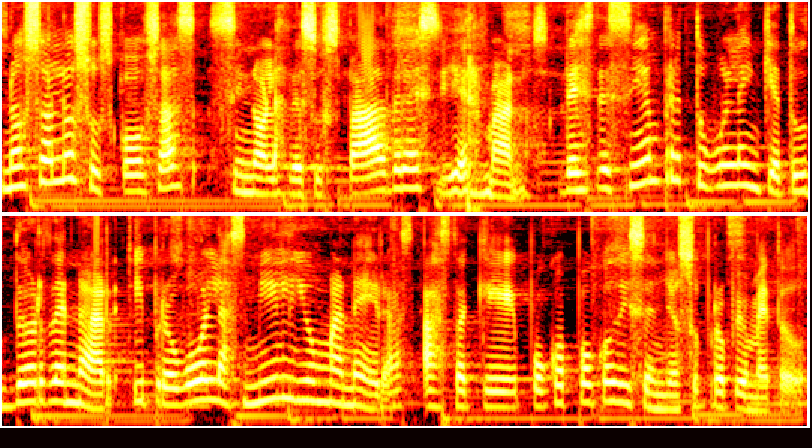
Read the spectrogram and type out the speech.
No solo sus cosas, sino las de sus padres y hermanos. Desde siempre tuvo la inquietud de ordenar y probó las mil y un maneras hasta que poco a poco diseñó su propio método.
